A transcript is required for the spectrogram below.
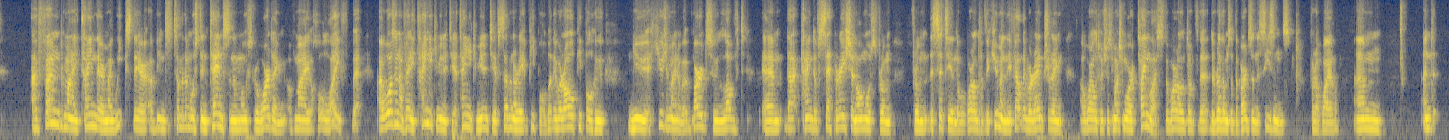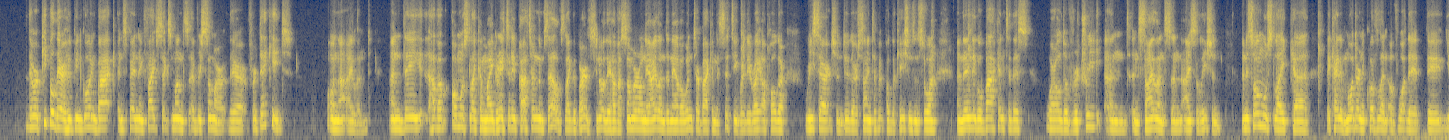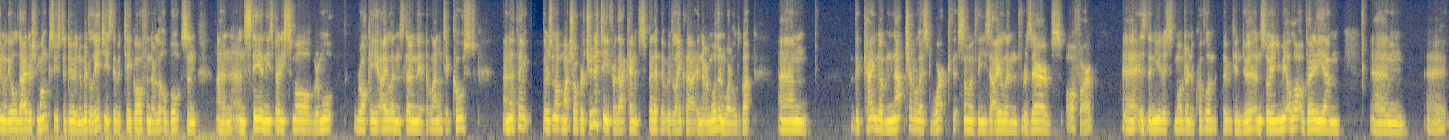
I've found my time there, my weeks there, have been some of the most intense and the most rewarding of my whole life. But I was in a very tiny community, a tiny community of seven or eight people, but they were all people who knew a huge amount about birds, who loved um, that kind of separation almost from from the city and the world of the human. They felt they were entering a world which was much more timeless, the world of the, the rhythms of the birds and the seasons for a while. Um, and there were people there who'd been going back and spending five, six months every summer there for decades on that island. And they have a, almost like a migratory pattern themselves, like the birds. You know, they have a summer on the island and they have a winter back in the city where they write up all their research and do their scientific publications and so on. And then they go back into this world of retreat and, and silence and isolation. And it's almost like uh, the kind of modern equivalent of what the, the you know the old Irish monks used to do in the Middle Ages. They would take off in their little boats and and and stay in these very small, remote, rocky islands down the Atlantic coast. And I think there's not much opportunity for that kind of spirit that would like that in our modern world. But um, the kind of naturalist work that some of these island reserves offer uh, is the nearest modern equivalent that we can do it. And so you meet a lot of very um, um, uh,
